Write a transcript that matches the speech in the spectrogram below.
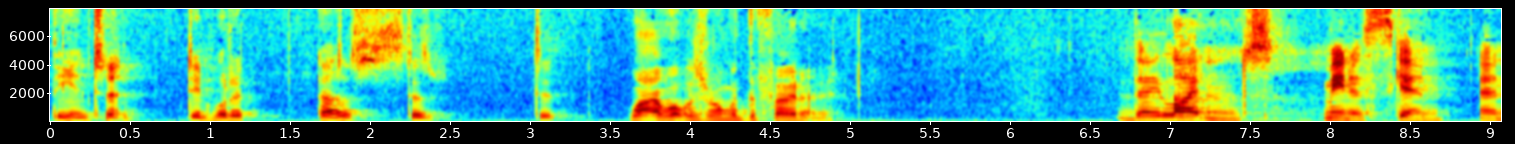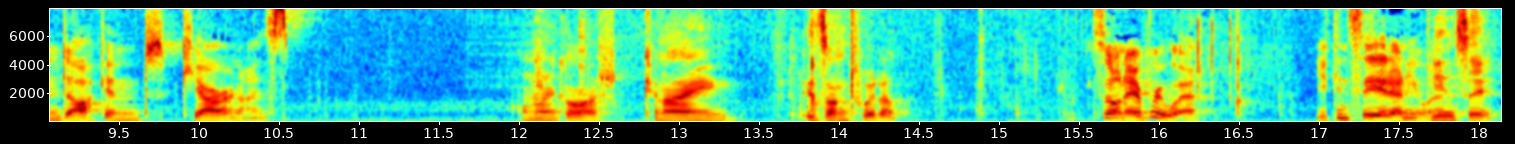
the internet did what it does. Does did, Why? What was wrong with the photo? They uh-huh. lightened Mina's skin and darkened Kiara and I's. Oh my gosh. Can I? It's on Twitter. It's on everywhere. You can see it anywhere. You can see it.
